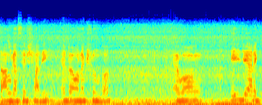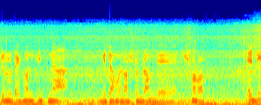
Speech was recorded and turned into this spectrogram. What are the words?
তাল গাছের সারি, এটা অনেক সুন্দর। এবং এই যে আরেকটি রুট, এখন ইটনা মিটামইন অষ্টগ্রাম যে সড়ক, এটি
